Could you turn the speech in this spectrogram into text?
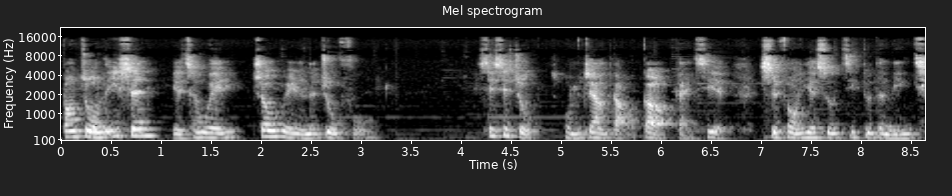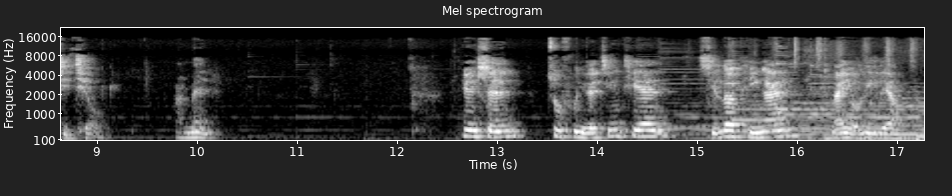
帮助我们的一生也成为周围人的祝福。谢谢主，我们这样祷告，感谢，侍奉耶稣基督的名祈求，阿门。愿神祝福你的今天，喜乐平安，满有力量。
